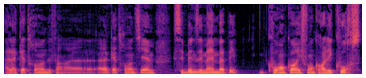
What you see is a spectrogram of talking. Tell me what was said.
à la 80, enfin, à à la 80e, c'est Benzema et Mbappé. Ils courent encore, ils font encore les courses.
